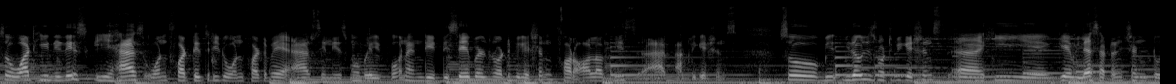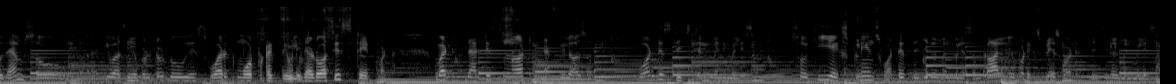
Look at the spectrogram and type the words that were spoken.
So what he did is he has 143 to 145 apps in his mobile phone and he disabled notification for all of these app applications. So without these notifications uh, he gave less attention to them. So he was able to do his work more productively. That was his statement. But that is not a philosophy what is digital minimalism? So he explains what is digital minimalism. Cal Newport explains what is digital minimalism.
